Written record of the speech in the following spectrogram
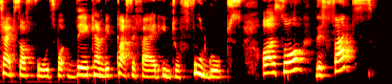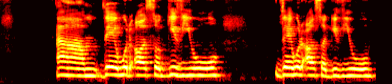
types of foods, but they can be classified into food groups. Also, the fats, um, they would also give you, they would also give you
